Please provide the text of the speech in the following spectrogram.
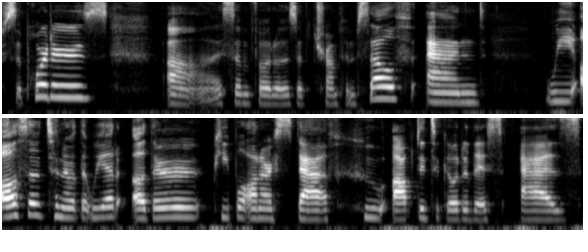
supporters uh, some photos of trump himself and we also to note that we had other people on our staff who opted to go to this as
